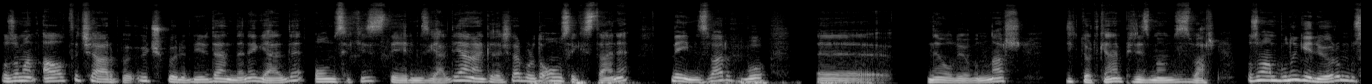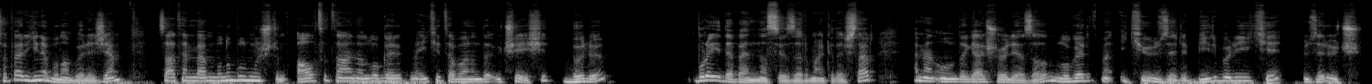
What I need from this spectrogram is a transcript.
o zaman 6 çarpı 3 bölü 1'den de ne geldi? 18 değerimiz geldi. Yani arkadaşlar burada 18 tane neyimiz var? Bu e, ne oluyor bunlar? Dikdörtgen prizmamız var. O zaman bunu geliyorum. Bu sefer yine buna böleceğim. Zaten ben bunu bulmuştum. 6 tane logaritma 2 tabanında 3'e eşit bölü. Burayı da ben nasıl yazarım arkadaşlar? Hemen onu da gel şöyle yazalım. Logaritma 2 üzeri 1 bölü 2 üzeri 3.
